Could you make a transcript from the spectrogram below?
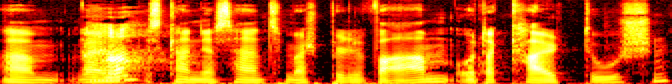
Ähm, weil Aha. es kann ja sein, zum Beispiel warm oder kalt duschen.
